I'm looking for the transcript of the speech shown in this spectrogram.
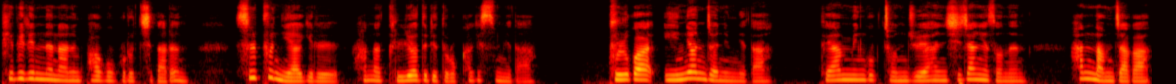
피비린내 나는 파국으로 치달은 슬픈 이야기를 하나 들려드리도록 하겠습니다. 불과 2년 전입니다. 대한민국 전주의 한 시장에서는 한 남자가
